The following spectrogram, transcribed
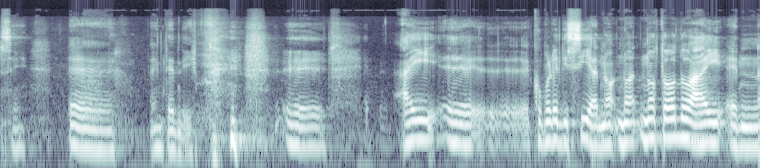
Sí, eh, entendí. eh, hay, eh, como le decía, no, no, no todo hay en,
